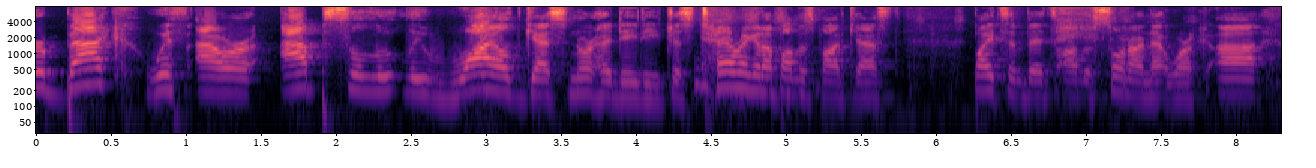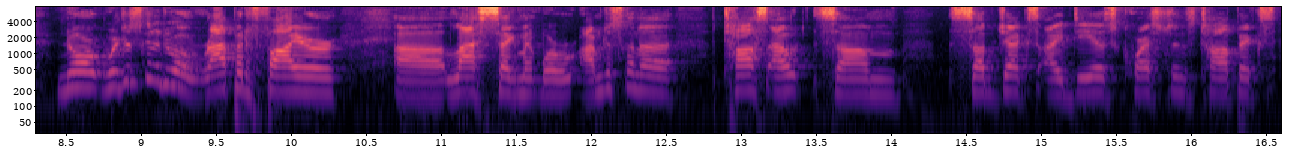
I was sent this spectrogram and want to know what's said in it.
We're back with our absolutely wild guest, Noor Hadidi, just tearing it up on this podcast, Bites and Bits on the Sonar Network. Uh, Noor, we're just going to do a rapid fire uh, last segment where I'm just going to toss out some subjects, ideas, questions, topics,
